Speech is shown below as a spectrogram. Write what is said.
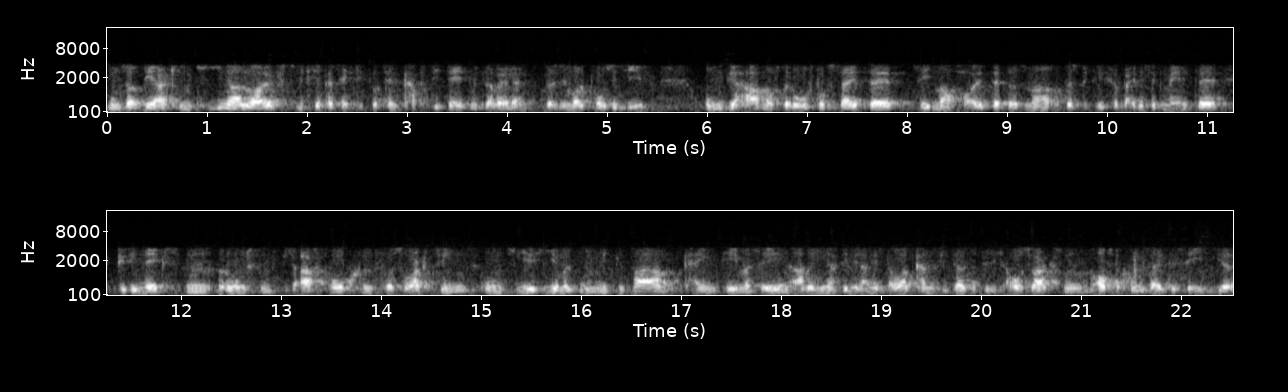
Unser Werk in China läuft mit ca. 60 Prozent Kapazität mittlerweile. Das ist mal positiv. Und wir haben auf der Rohstoffseite, sehen wir heute, dass wir, und das betrifft für beide Segmente, für die nächsten rund fünf bis acht Wochen versorgt sind und wir hier mal unmittelbar kein Thema sehen, aber je nachdem, wie lange es dauert, kann sich das natürlich auswachsen. Auf der Kundenseite sehen wir äh,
